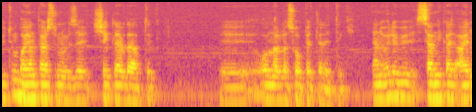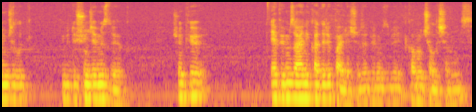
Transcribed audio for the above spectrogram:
Bütün bayan personelimize çiçekler dağıttık. E, onlarla sohbetler ettik. Yani öyle bir sendikal ayrımcılık gibi düşüncemiz de yok. Çünkü hepimiz aynı kaderi paylaşıyoruz. Hepimiz bir kamu çalışanıyız.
